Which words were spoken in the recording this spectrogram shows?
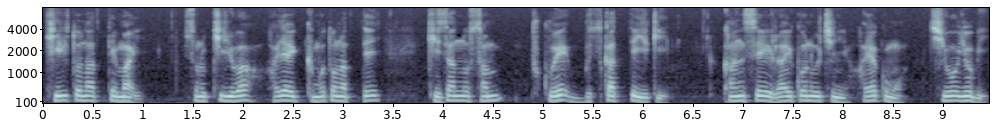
霧となって舞いその霧は早い雲となって刻の山腹へぶつかって行き完成来庫のうちに早くも血を呼び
